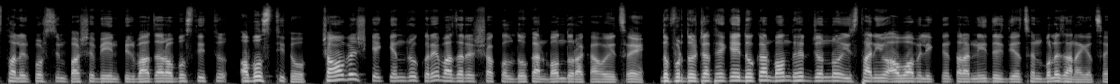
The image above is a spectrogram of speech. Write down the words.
স্থলের পশ্চিম পাশে বিএনপির বাজার অবস্থিত অবস্থিত। সমাবেশকে কেন্দ্র করে বাজারের সকল দোকান বন্ধ রাখা হয়েছে। দুপুর দুইটা থেকে দোকান বন্ধের জন্য স্থানীয় আওয়ামী লীগ নেতারা নির্দেশ দিয়েছেন বলে জানা গেছে।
